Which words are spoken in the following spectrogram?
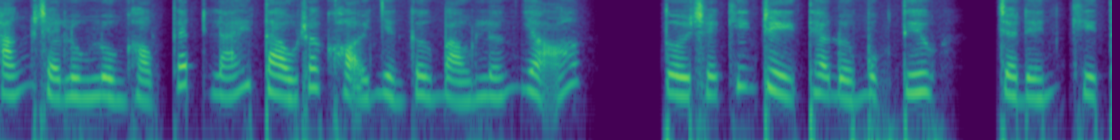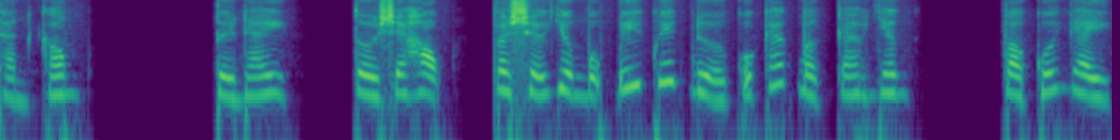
Hắn sẽ luôn luôn học cách lái tàu ra khỏi những cơn bão lớn nhỏ. Tôi sẽ kiên trì theo đuổi mục tiêu cho đến khi thành công. Từ nay, tôi sẽ học và sử dụng một bí quyết nữa của các bậc cao nhân. Vào cuối ngày,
